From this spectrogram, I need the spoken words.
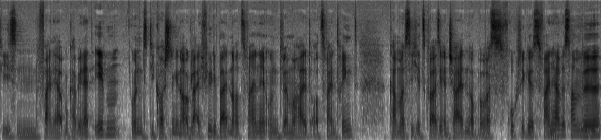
diesen feinherben Kabinett eben und die kosten genau gleich viel, die beiden Ortsweine. Und wenn man halt Ortswein trinkt, kann man sich jetzt quasi entscheiden, ob man was Fruchtiges, Feinherbes haben will,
